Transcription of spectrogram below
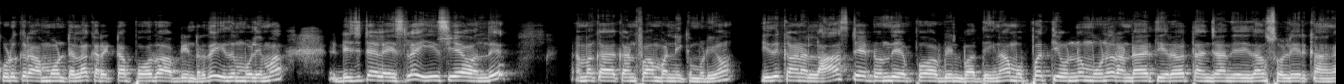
கொடுக்குற அமௌண்ட் எல்லாம் கரெக்டாக போதா அப்படின்றது இது மூலிமா டிஜிட்டலைஸில் ஈஸியாக வந்து நம்ம க கன்ஃபார்ம் பண்ணிக்க முடியும். இதுக்கான லாஸ்ட் டேட் வந்து எப்போ அப்படின்னு பார்த்தீங்கன்னா முப்பத்தி ஒன்று மூணு ரெண்டாயிரத்தி இருபத்தஞ்சாந்தேதி தான் சொல்லியிருக்காங்க.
